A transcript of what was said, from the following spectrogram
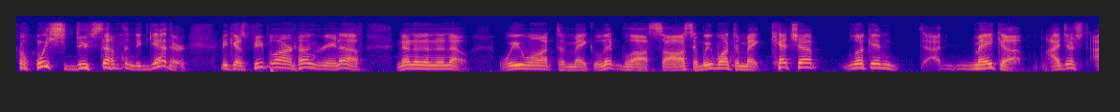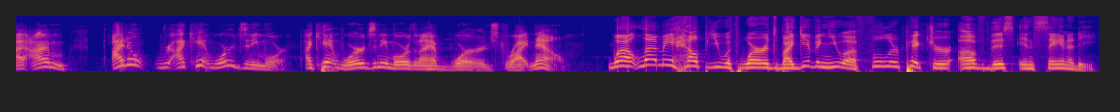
we should do something together because people aren't hungry enough. No, no, no, no, no. We want to make lip gloss sauce and we want to make ketchup looking uh, makeup. I just I I'm I don't I can't words anymore. I can't words any more than I have words right now. Well, let me help you with words by giving you a fuller picture of this insanity.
